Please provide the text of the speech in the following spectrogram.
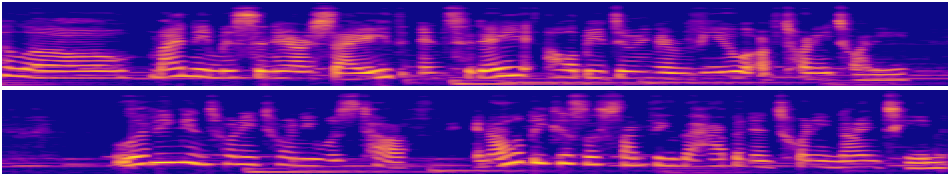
Hello, my name is Sanira Saeed, and today I'll be doing a review of 2020. Living in 2020 was tough, and all because of something that happened in 2019.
